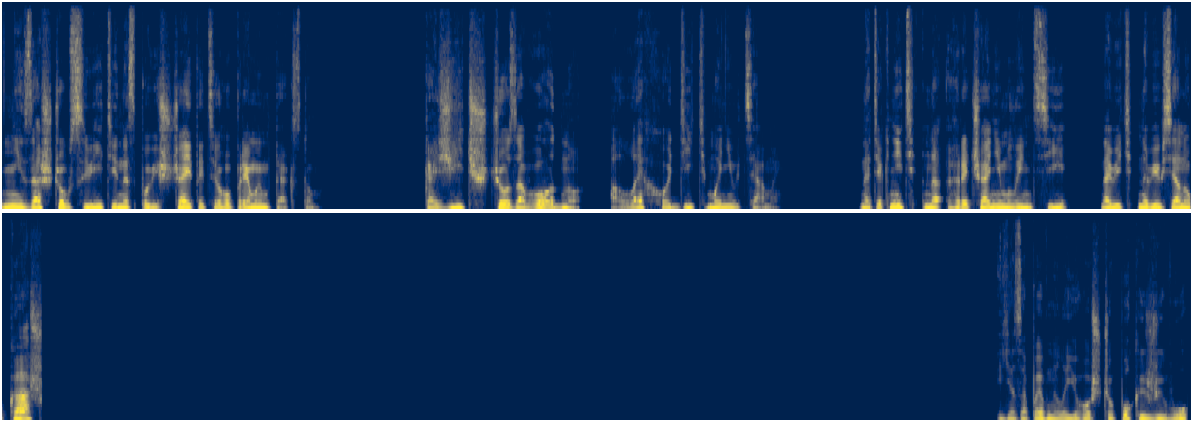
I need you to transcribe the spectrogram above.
ні за що в світі не сповіщайте цього прямим текстом. Кажіть що завгодно, але ходіть манівцями. Натякніть на гречані млинці, навіть на вівсяну кашу. Я запевнила його, що поки живу,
